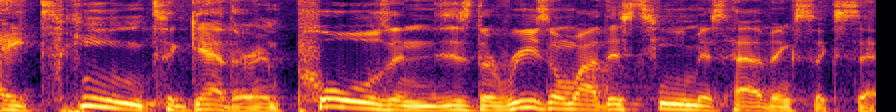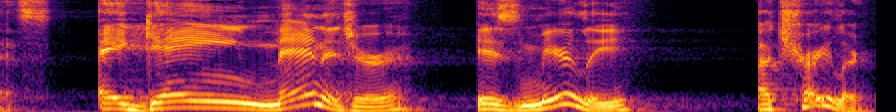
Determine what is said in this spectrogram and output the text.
a team together and pulls and is the reason why this team is having success. A game manager is merely a trailer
